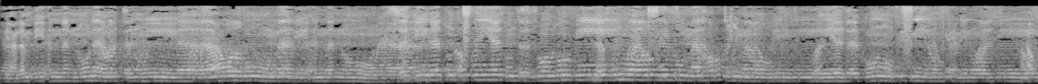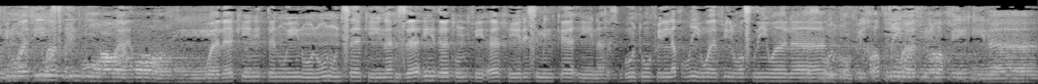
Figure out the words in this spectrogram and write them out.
اعلم بأن النون والتنوين وأعرضهما بأن النون ساكنة أصلية تثبت في لفظ ووصل ثم خط وموقف وهي تكون في اسم أو فعل وفي حرف وفي وسط وطرف لكنما التنوين نون ساكنة زائدة في آخر اسم كائنة. تثبت في اللفظ وفي الوصل ولا. تثبت في الخط وفي الوقف كلا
